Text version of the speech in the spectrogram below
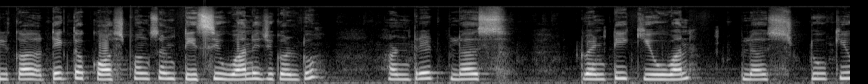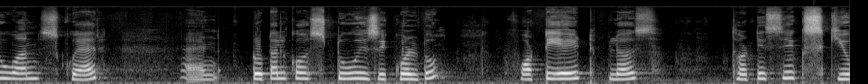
will take the cost function tc1 is equal to 100 plus 20 q1 plus 2 q1 square and total cost 2 is equal to 48 plus 36 q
